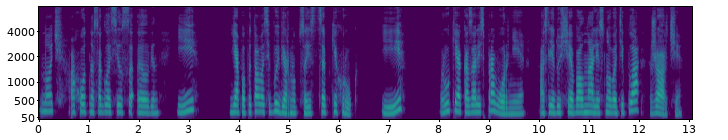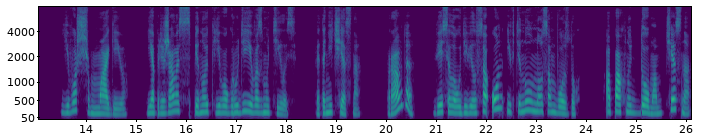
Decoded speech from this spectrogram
«Ночь», — охотно согласился Элвин. «И...» Я попыталась вывернуться из цепких рук. «И...» Руки оказались проворнее, а следующая волна лесного тепла жарче. Его ж магию. Я прижалась спиной к его груди и возмутилась. Это нечестно. «Правда?» — весело удивился он и втянул носом воздух а пахнуть домом, честно?»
